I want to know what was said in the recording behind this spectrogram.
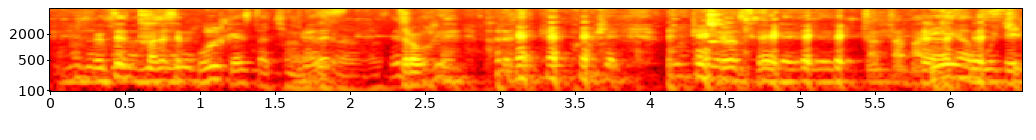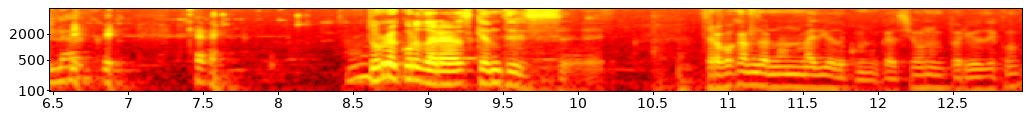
Que no se nos Este haga parece vicio. pulque esta Es- chingadera. es porque, parece- porque, porque es de, de Santa María, Huichilac. Tú recordarás que antes, eh, trabajando en un medio de comunicación, un periódico,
